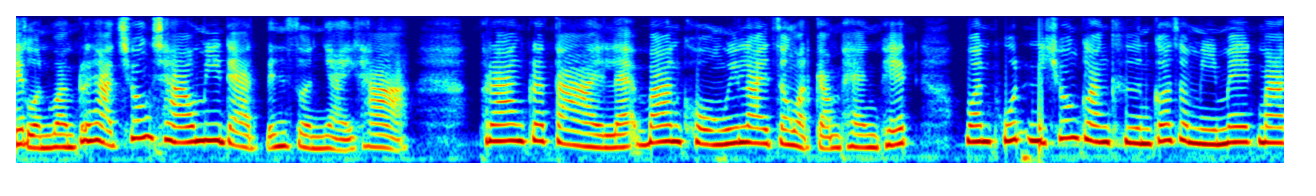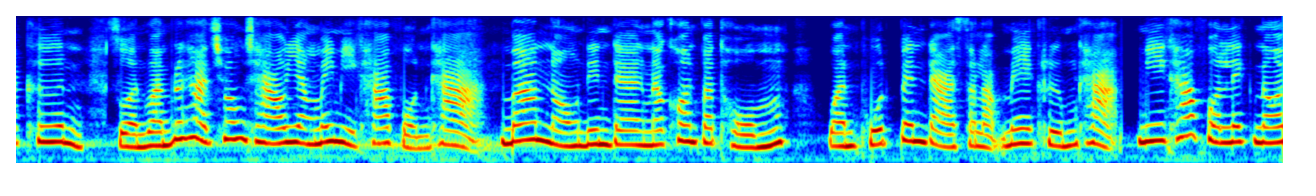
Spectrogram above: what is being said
ตรส่วนวันพฤหัสช่วงเช้ามีแดดเป็นส่วนใหญ่ค่ะพรางกระต่ายและบ้านโคงวิไลจังหวัดกำแพงเพชร วันพุธในช่วงกลางคืนก็จะมีเมฆมากขึ้น ส่วนวันพฤหัสช่วงเช้ายังไม่มีค่าฝนค่ะ บ้านหนองดินแดงนครปฐมวันพุธเป็นดาสลับเมฆครึ้มค่ะ มีค่าฝนเล็กน้อย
